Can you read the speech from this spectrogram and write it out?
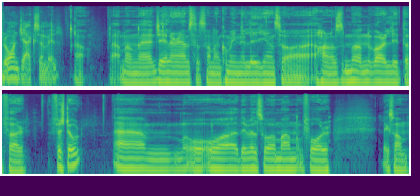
från Jacksonville. Ja, ja men eh, Jalen Ramsey, sen han kom in i ligan så har hans mun varit lite för, för stor. Ehm, och, och det är väl så man får, liksom,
